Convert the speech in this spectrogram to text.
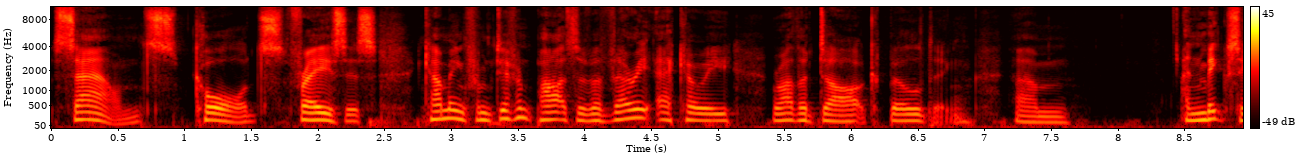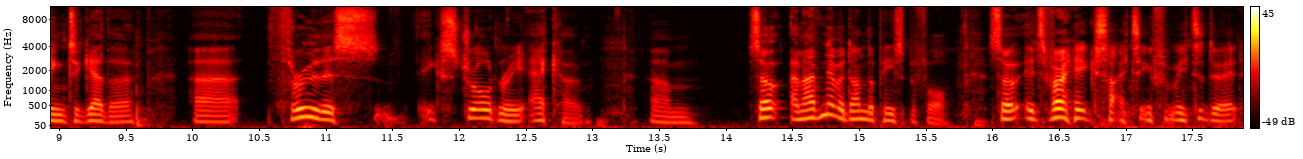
sounds, chords, phrases coming from different parts of a very echoey, rather dark building um, and mixing together. Uh, through this extraordinary echo. Um, so, and I've never done the piece before, so it's very exciting for me to do it.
